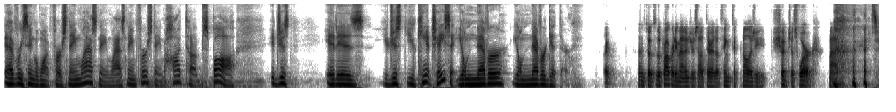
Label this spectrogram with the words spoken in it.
Every single one, first name, last name, last name, first name, hot tub, spa. It just, it is, you just, you can't chase it. You'll never, you'll never get there. And so to the property managers out there that think technology should just work, Matt. That's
